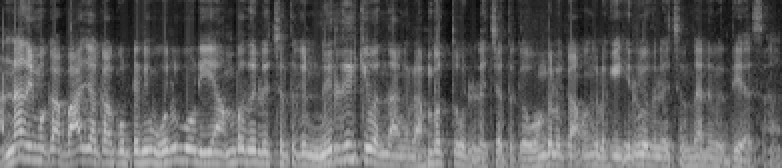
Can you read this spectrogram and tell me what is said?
அதிமுக பாஜக கூட்டணி ஒரு கோடியே ஐம்பது லட்சத்துக்கு நெருக்கி வந்தாங்கல்ல ஐம்பத்தோரு லட்சத்துக்கு. உங்களுக்கு அவங்களுக்கு இருபது லட்சம் தானே வித்தியாசம்.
